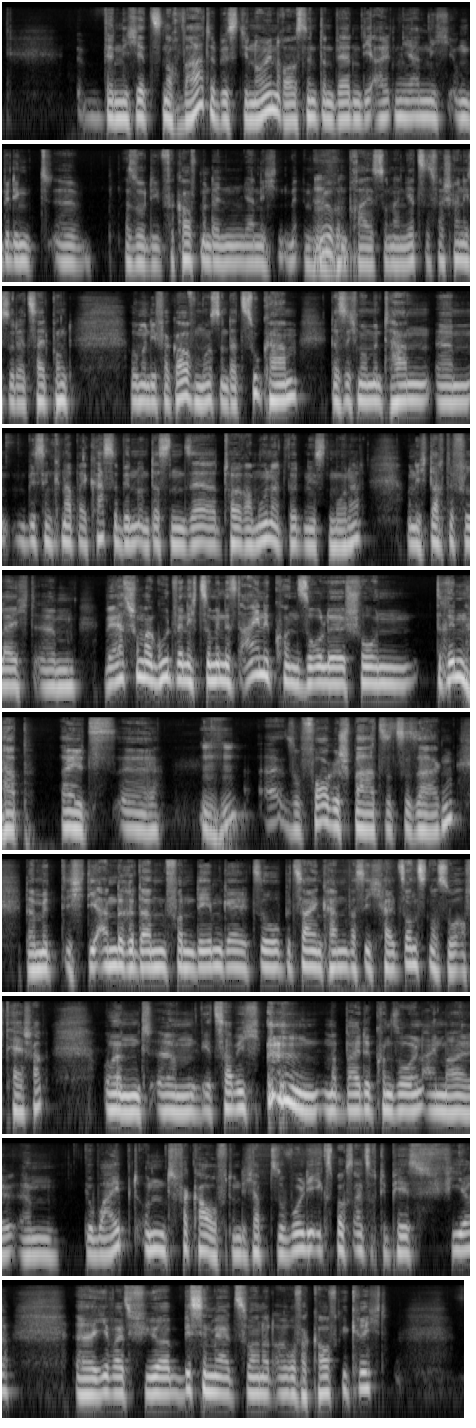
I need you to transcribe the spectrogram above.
wenn ich jetzt noch warte, bis die neuen raus sind, dann werden die alten ja nicht unbedingt, äh, also die verkauft man dann ja nicht mit einem Mhm. höheren Preis, sondern jetzt ist wahrscheinlich so der Zeitpunkt, wo man die verkaufen muss. Und dazu kam, dass ich momentan ähm, ein bisschen knapp bei Kasse bin und das ein sehr teurer Monat wird nächsten Monat. Und ich dachte, vielleicht ähm, wäre es schon mal gut, wenn ich zumindest eine Konsole schon drin hab als äh, Mhm. so vorgespart sozusagen, damit ich die andere dann von dem Geld so bezahlen kann, was ich halt sonst noch so auf Tash hab. Und ähm, jetzt habe ich beide Konsolen einmal ähm, gewiped und verkauft. Und ich habe sowohl die Xbox als auch die PS4 äh, jeweils für ein bisschen mehr als 200 Euro verkauft gekriegt,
